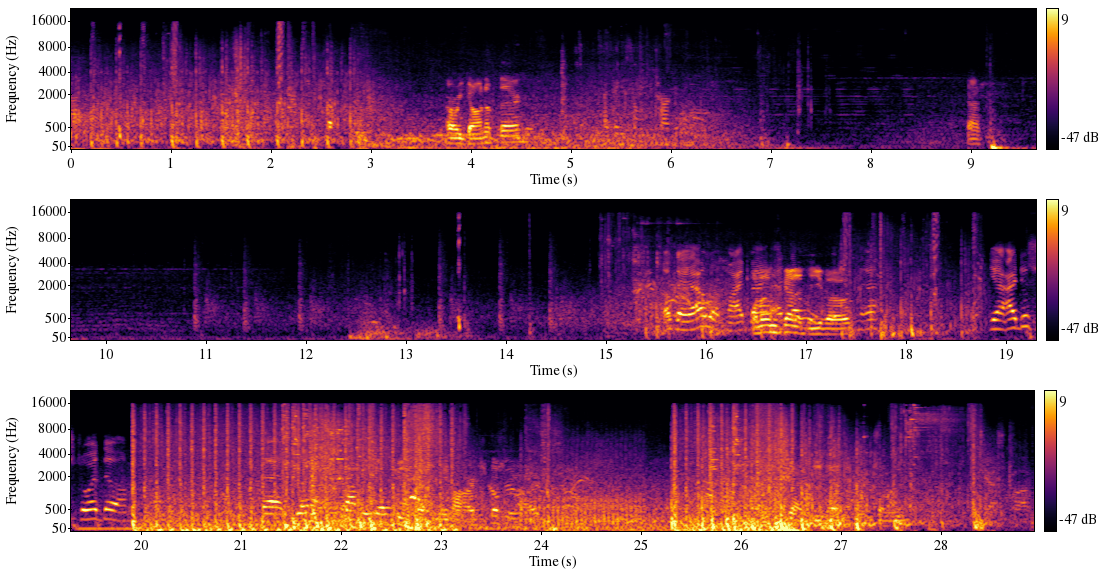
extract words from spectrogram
Are we going up there? I think someone's targeting me. Okay. Okay, that was my bad. One of them's I got a thought we Devo. Yeah, I destroyed the um the blood. Probably She's did. pushing me hard. She's pushing me hard. She got D-hit. Killing me. gas cloud.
